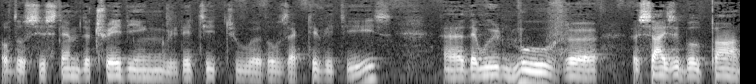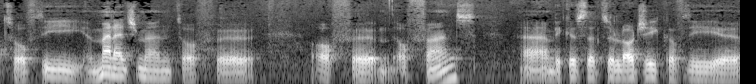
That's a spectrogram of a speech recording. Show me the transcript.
of those systems, the trading related to uh, those activities. Uh, they will move a sizable part of the management of of, um, of funds. Uh, because that's the logic of the uh,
